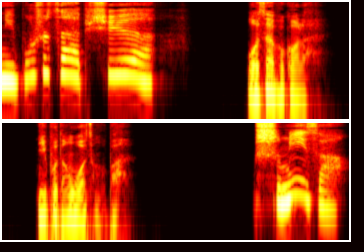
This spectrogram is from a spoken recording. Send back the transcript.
你不是在批？”我再不过来，你不等我怎么办？什么意思啊？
